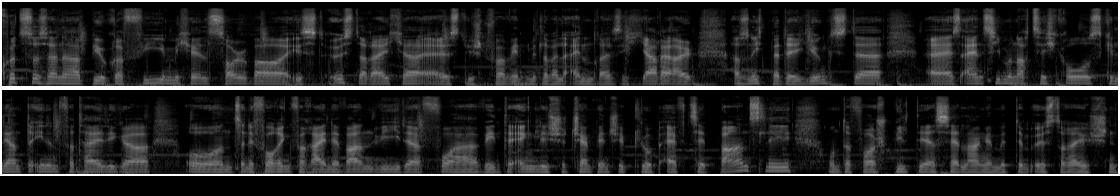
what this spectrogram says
Kurz zu seiner Biografie. Michael Solbauer ist Österreicher. Er ist, wie schon vorher erwähnt, mittlerweile 31 Jahre alt, also nicht mehr der jüngste. Er ist 1,87 groß, gelernter Innenverteidiger und seine vorigen Vereine waren wie der vorher erwähnte englische Championship Club FC Barnsley und davor spielte er sehr lange mit dem österreichischen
